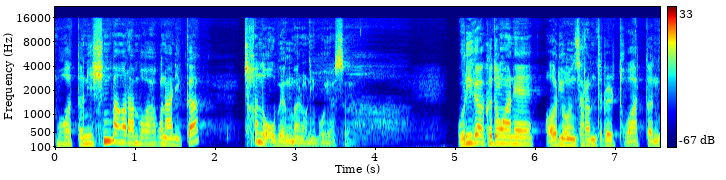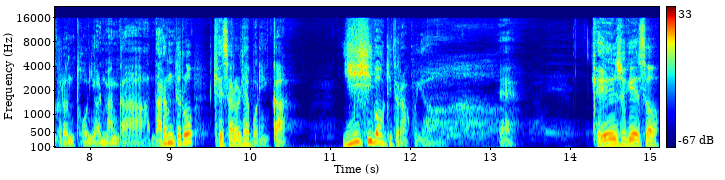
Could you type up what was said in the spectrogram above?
모았더니 신방을 한번 하고 나니까 1,500만 원이 모였어요. 우리가 그동안에 어려운 사람들을 도왔던 그런 돈이 얼만가 나름대로 계산을 해보니까 20억이더라고요. 예. 계속해서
